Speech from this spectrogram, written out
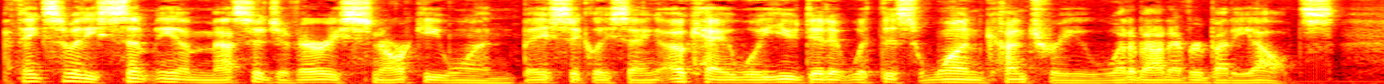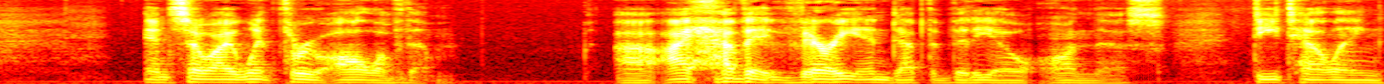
I think somebody sent me a message, a very snarky one, basically saying, okay, well, you did it with this one country. What about everybody else? And so I went through all of them. Uh, I have a very in depth video on this, detailing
